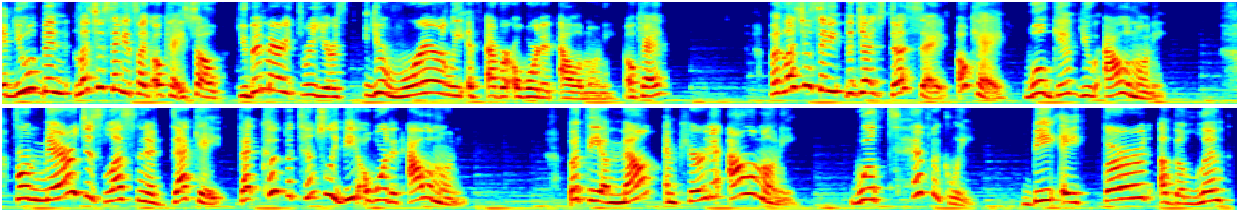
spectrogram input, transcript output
if you have been, let's just say it's like, okay, so you've been married three years, you're rarely, if ever, awarded alimony, okay? But let's just say the judge does say, okay, we'll give you alimony. For marriages less than a decade, that could potentially be awarded alimony. But the amount and period of alimony will typically be a third of the length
